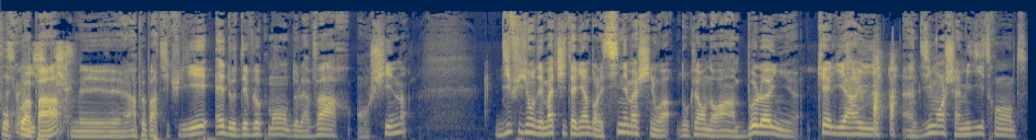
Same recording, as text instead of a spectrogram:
Pourquoi pas, mais un peu particulier. Aide au développement de la VAR en Chine. Diffusion des matchs italiens dans les cinémas chinois. Donc là, on aura un Bologne Cagliari un dimanche à midi 30.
